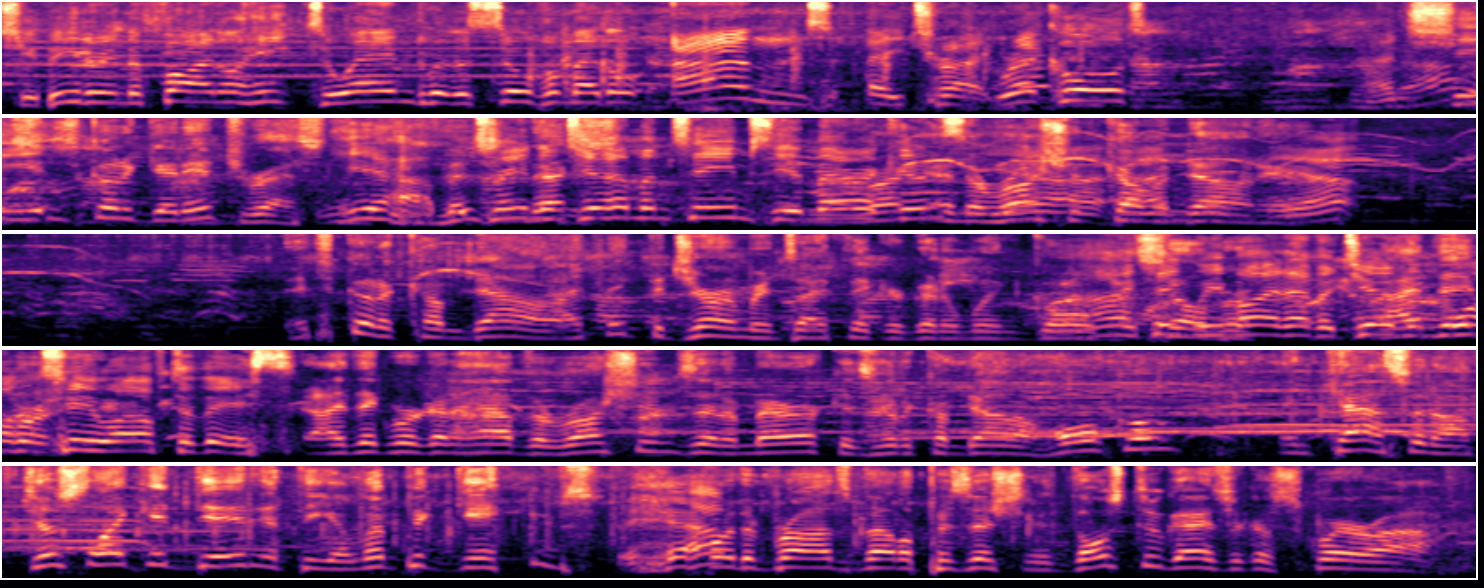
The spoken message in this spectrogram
She beat her in the final heat to end with a silver medal and a track record. And she, This is going to get interesting. yeah, This between next- the German teams, the and the Ru- Americans, and the Russian yeah, coming down here. Yeah, It's going to come down. I think the Germans, I think, are going to win gold I think we might have a German one-two after this. I think we're going to have the Russians and Americans going to come down to Holcomb and Kasjanov, just like it did at the Olympic Games for the bronze medal position. Those two guys are going to square off.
